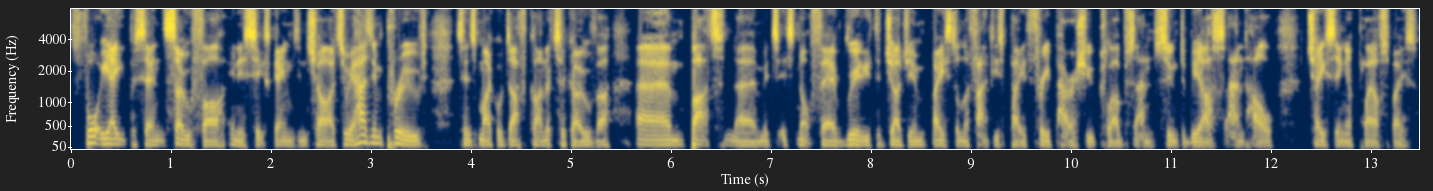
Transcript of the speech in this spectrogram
forty eight percent so far in his six games in charge, so it has improved since Michael Duff kind of took over. Um, but um, it's it's not fair really to judge him based on the fact he's played three parachute clubs and soon to be us and Hull chasing a playoff space.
